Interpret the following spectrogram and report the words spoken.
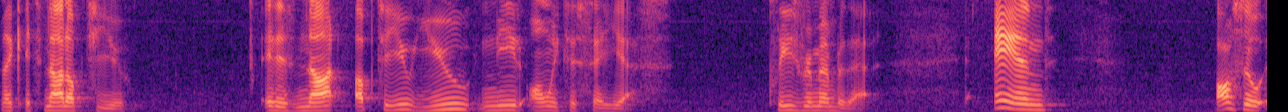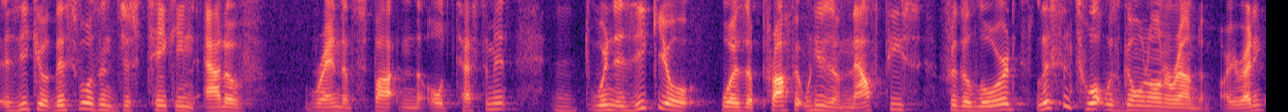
Like it's not up to you. It is not up to you. You need only to say yes. Please remember that. And also, Ezekiel, this wasn't just taken out of random spot in the Old Testament. When Ezekiel was a prophet, when he was a mouthpiece for the Lord, listen to what was going on around him. Are you ready?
